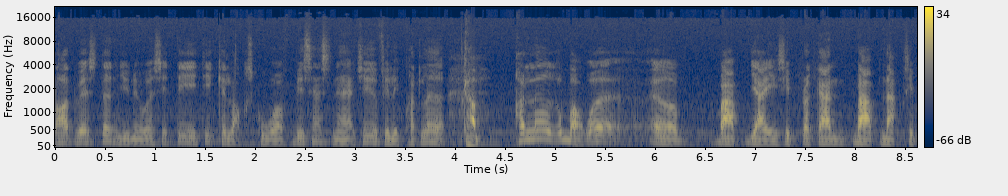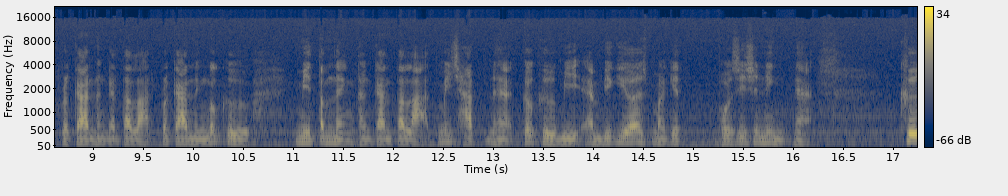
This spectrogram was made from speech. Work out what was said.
Northwestern University ที่ Kellogg School of Business นะฮะชื่อฟิลิปคัตเลอร์ครับคอนเลอร์ก็บอกว่าเอ่อบาปใหญ่ 10 ประการบาปหนัก 10 ประการทางการตลาดประการหนึ่งก็คือ มีตำแหน่งทางการตลาดไม่ชัดนะฮะก็คือมี ambiguous market positioning นะฮะคือ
